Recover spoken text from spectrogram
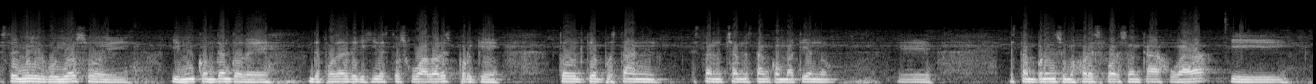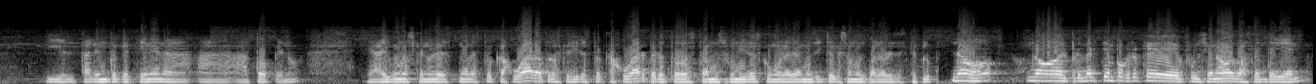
estoy muy orgulloso y, muy contento de, de poder dirigir a estos jugadores porque todo el tiempo están, están luchando, están combatiendo. Eh, están poniendo su mejor esfuerzo en cada jugada y, y el talento que tienen a- a tope, ¿no? Eh, Hay algunos que no les, no les toca jugar, otros que sí les toca jugar, pero todos estamos unidos, como le habíamos dicho, que son los valores de este club. No, no, el primer tiempo creo que funcionamos bastante bien.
